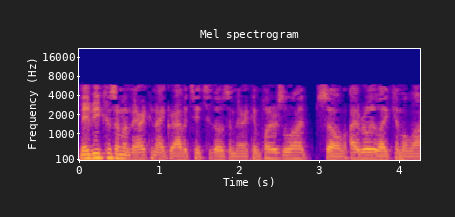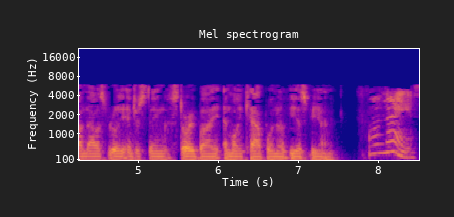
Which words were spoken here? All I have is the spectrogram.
maybe because I'm American, I gravitate to those American players a lot. So I really like him a lot. And that was a really interesting story by Emily Kaplan of ESPN. Oh, nice.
